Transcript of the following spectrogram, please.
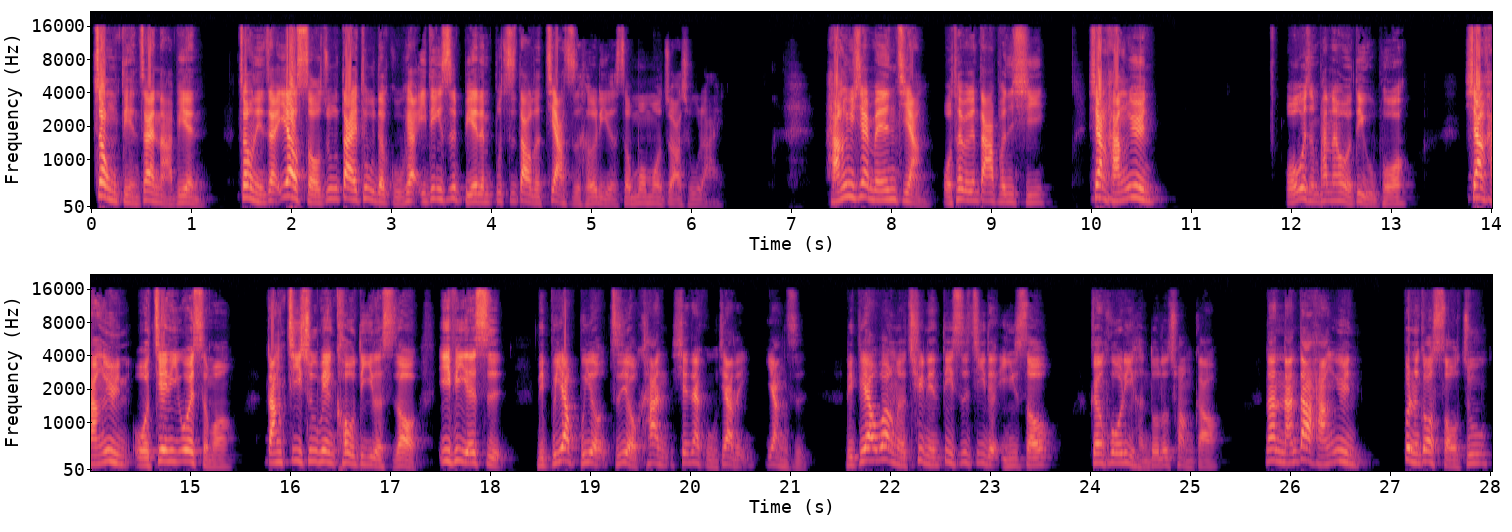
重点在哪边？重点在要守株待兔的股票，一定是别人不知道的价值合理的时候，默默抓出来。航运现在没人讲，我特别跟大家分析，像航运，我为什么判断会有第五波？像航运，我建议为什么？当技术面扣低的时候，EPS。你不要不有只有看现在股价的样子，你不要忘了去年第四季的营收跟获利很多都创高，那难道航运不能够守株，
